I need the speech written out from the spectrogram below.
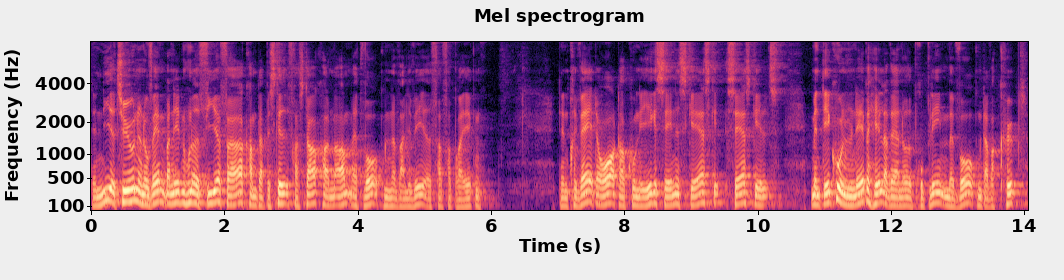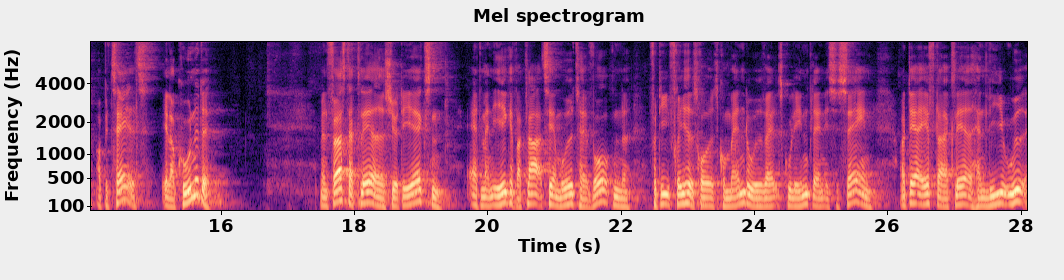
Den 29. november 1944 kom der besked fra Stockholm om, at våbnene var leveret fra fabrikken. Den private ordre kunne ikke sendes særskilt, men det kunne næppe heller være noget problem med våben, der var købt og betalt, eller kunne det? Men først erklærede Sjøt Eriksen, at man ikke var klar til at modtage våbnene, fordi Frihedsrådets kommandoudvalg skulle indblandes i sagen, og derefter erklærede han lige ud,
